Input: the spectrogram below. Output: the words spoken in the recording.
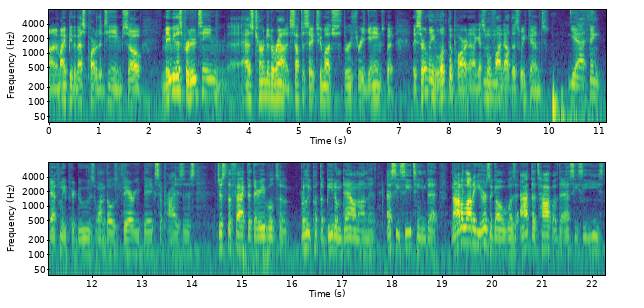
Uh, it might be the best part of the team. So maybe this Purdue team uh, has turned it around. It's tough to say too much through three games, but they certainly look the part, and I guess we'll Mhm. find out this weekend. Yeah, I think definitely Purdue is one of those very big surprises. Just the fact that they're able to really put the beat them down on the SEC team that not a lot of years ago was at the top of the SEC East.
